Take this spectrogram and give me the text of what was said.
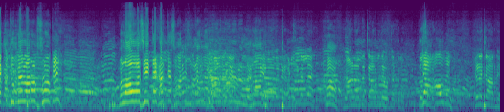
ਇੱਕ ਜ਼ਿੰਮੇਵਾਰ ਅਫਸਰ ਹੋ ਕੇ। ਮਿਲਾਓ ਅਸੀਂ ਇੱਥੇ ਖੜ ਕੇ ਸਵਾਲ ਨਾਲ ਆਪਦੇ ਚਾਰ ਬੰਦੇ ਹੋਰ ਚੱਕ ਲਓ। ਜਾ ਆਓ ਬਈ। ਕਿਹੜੇ ਚਾਰ ਨੇ?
